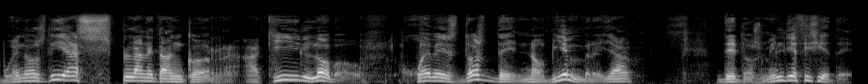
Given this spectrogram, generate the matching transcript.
Buenos días, Planeta Anchor. Aquí Lobo. Jueves 2 de noviembre ya de 2017.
